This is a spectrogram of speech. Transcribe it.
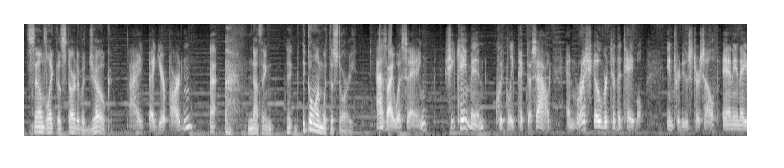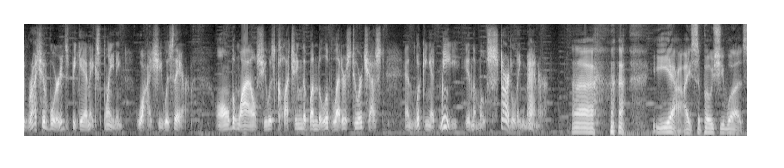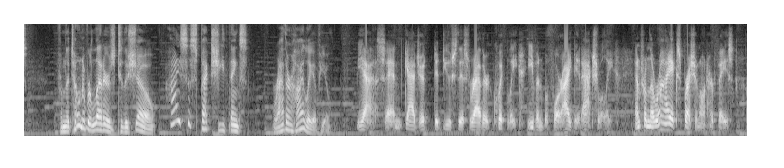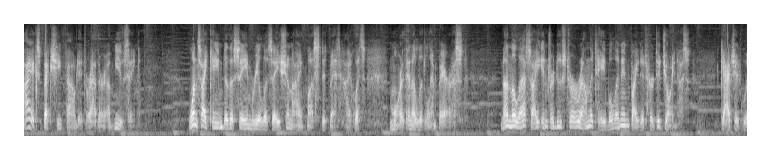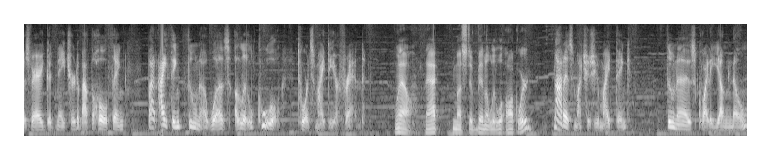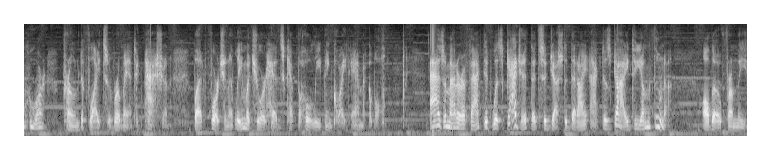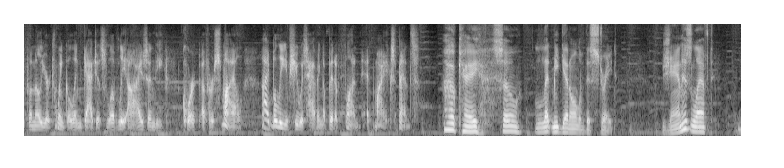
Sounds like the start of a joke. I beg your pardon? Uh, nothing. Uh, go on with the story. As I was saying, she came in, quickly picked us out, and rushed over to the table, introduced herself, and in a rush of words began explaining why she was there. All the while she was clutching the bundle of letters to her chest and looking at me in the most startling manner. Uh, yeah, I suppose she was. From the tone of her letters to the show, I suspect she thinks rather highly of you. Yes, and Gadget deduced this rather quickly, even before I did, actually. And from the wry expression on her face, I expect she found it rather amusing. Once I came to the same realization, I must admit I was more than a little embarrassed. Nonetheless, I introduced her around the table and invited her to join us. Gadget was very good natured about the whole thing, but I think Thuna was a little cool towards my dear friend. Well, that must have been a little awkward. Not as much as you might think. Thuna is quite a young gnome who are prone to flights of romantic passion, but fortunately, mature heads kept the whole evening quite amicable. As a matter of fact, it was Gadget that suggested that I act as guide to young Thuna, although from the familiar twinkle in Gadget's lovely eyes and the quirk of her smile, I believe she was having a bit of fun at my expense. Okay, so let me get all of this straight. Jan has left,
